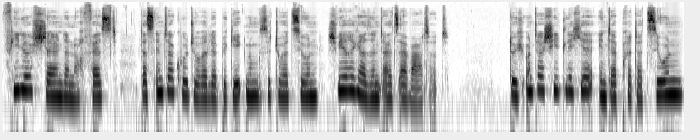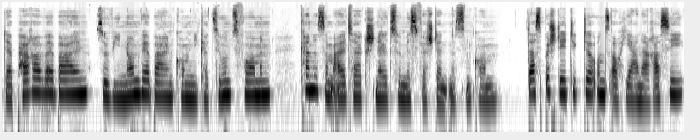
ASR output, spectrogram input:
Viele stellen dennoch fest, dass interkulturelle Begegnungssituationen schwieriger sind als erwartet. Durch unterschiedliche Interpretationen der paraverbalen sowie nonverbalen Kommunikationsformen kann es im Alltag schnell zu Missverständnissen kommen. Das bestätigte uns auch Jana Rassi,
